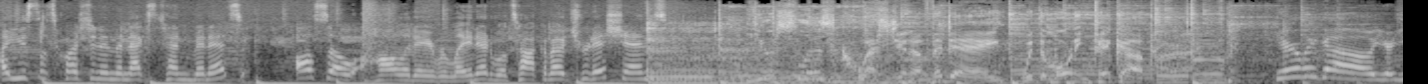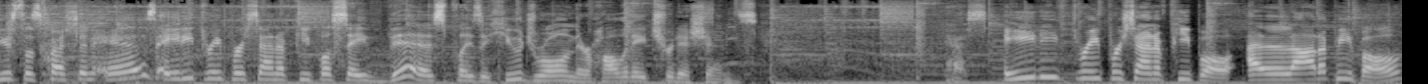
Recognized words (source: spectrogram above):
a useless question in the next 10 minutes. Also, holiday related. We'll talk about traditions. Useless question of the day with the morning pickup. Here we go. Your useless question is 83% of people say this plays a huge role in their holiday traditions. Yes, 83% of people, a lot of people,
